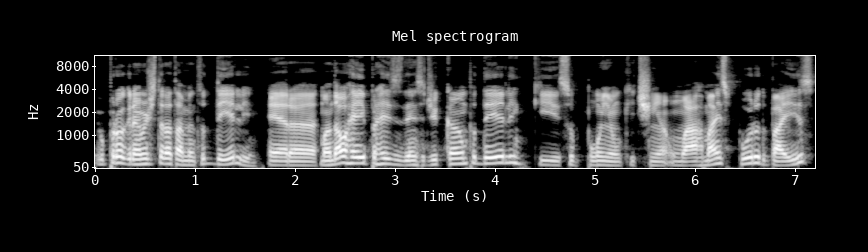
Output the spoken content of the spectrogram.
O programa de tratamento dele era mandar o rei para a residência de campo dele, que supunham que tinha um ar mais puro do país.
